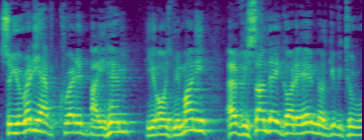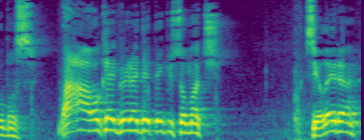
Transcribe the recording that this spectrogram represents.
So you already have credit by him. He owes me money. Every Sunday, go to him. He'll give you two rubles. Wow, okay, great idea. Thank you so much. See you later.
